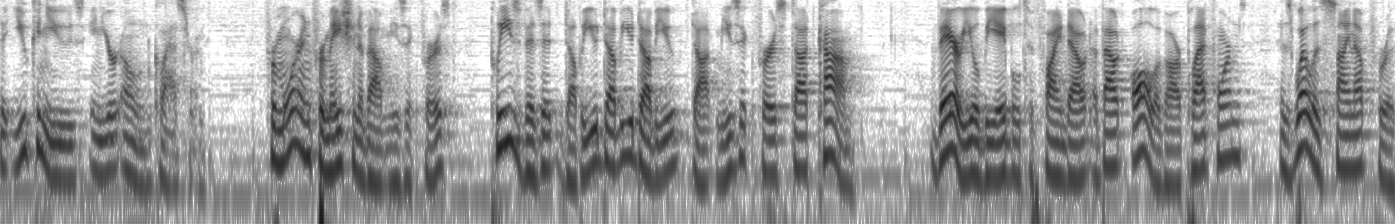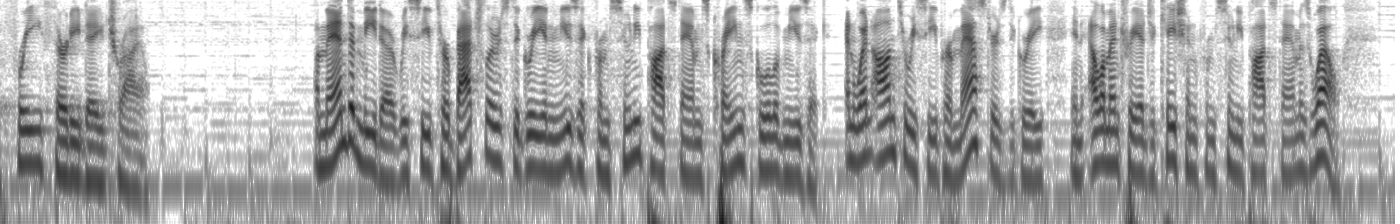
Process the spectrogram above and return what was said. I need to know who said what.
Speaker 1: that you can use in your own classroom. For more information about Music First, please visit www.musicfirst.com. There you'll be able to find out about all of our platforms as well as sign up for a free 30 day trial. Amanda Mita received her bachelor's degree in music from SUNY Potsdam's Crane School of Music and went on to receive her master's degree in elementary education from SUNY Potsdam as well.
